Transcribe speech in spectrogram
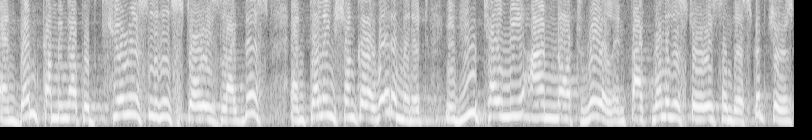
and them coming up with curious little stories like this and telling Shankara, wait a minute, if you tell me I'm not real. In fact, one of the stories from the scriptures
